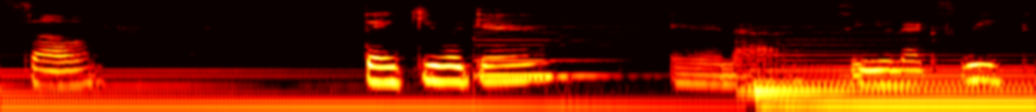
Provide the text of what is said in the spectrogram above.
So, thank you again, and uh, see you next week.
